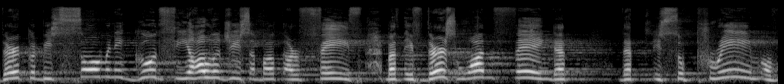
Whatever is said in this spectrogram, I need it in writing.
there could be so many good theologies about our faith, but if there's one thing that that is supreme of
